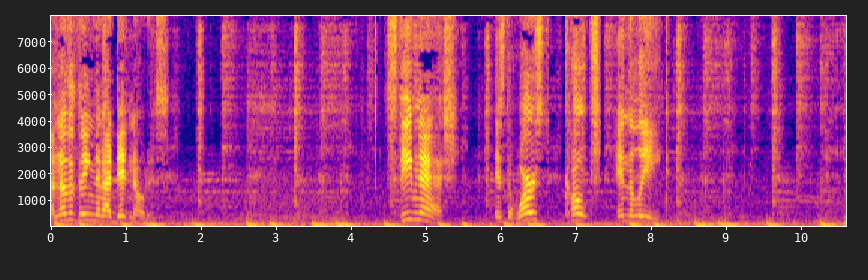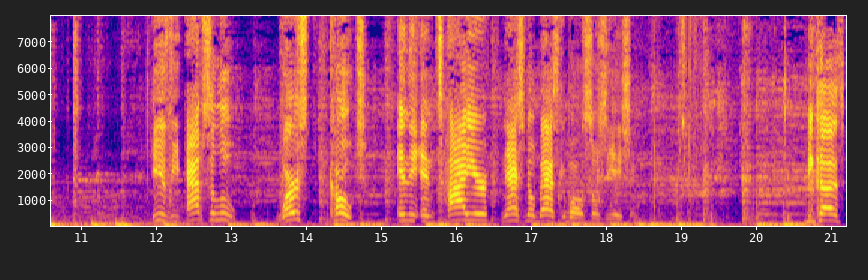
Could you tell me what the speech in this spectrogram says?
another thing that I did notice Steve Nash is the worst coach in the league. He is the absolute worst coach in the entire National Basketball Association. Because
